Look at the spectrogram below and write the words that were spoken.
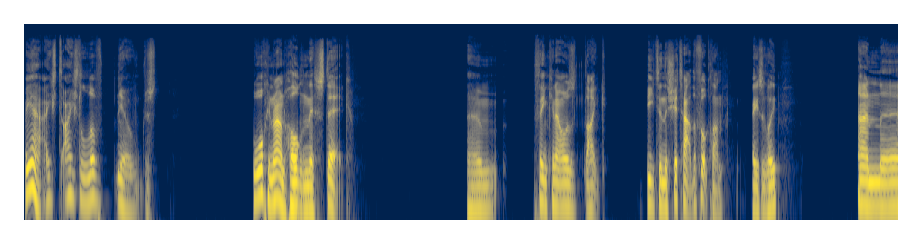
but yeah, I used to, I used to love you know just walking around holding this stick. Um, thinking I was like beating the shit out of the Foot Clan, basically, and. Uh,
